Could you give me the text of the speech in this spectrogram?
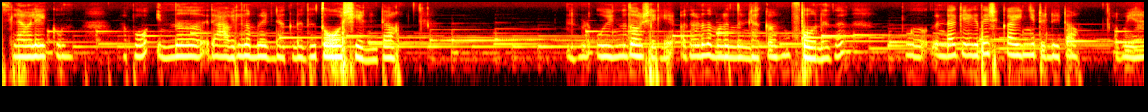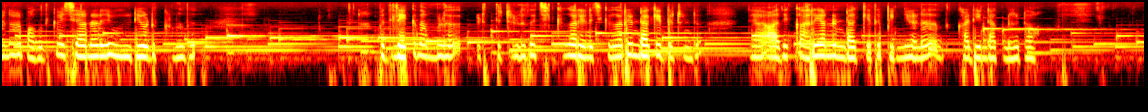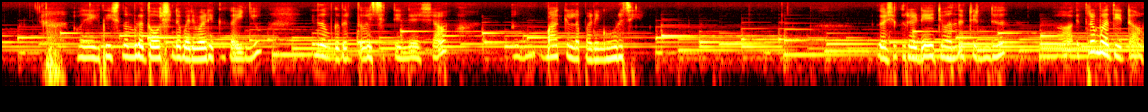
അസ്സാം വലൈക്കും അപ്പോൾ ഇന്ന് രാവിലെ നമ്മൾ ഉണ്ടാക്കുന്നത് ദോശയാണ് കേട്ടോ നമ്മൾ ഉഴുന്ന് ദോശയില്ലേ അതാണ് നമ്മൾ ഇന്ന് ഉണ്ടാക്കാൻ പോകുന്നത്. അപ്പോൾ ഉണ്ടാക്കി ഏകദേശം കഴിഞ്ഞിട്ടുണ്ട് കേട്ടോ അപ്പോൾ ഞാൻ ആ പകുതിക്ക് വെച്ചാണ് ഞാൻ വീഡിയോ എടുക്കുന്നത്. അപ്പോൾ ഇതിലേക്ക് നമ്മൾ എടുത്തിട്ടുള്ളത് ചിക്കൻ കറിയാണ്. ചിക്കൻ കറി ഉണ്ടാക്കി ഇട്ടിട്ടുണ്ട് ആദ്യം കറിയാണ് ഉണ്ടാക്കിയത്. പിന്നെയാണ് കടി ഉണ്ടാക്കുന്നത് കേട്ടോ അപ്പോൾ ഏകദേശം നമ്മുടെ ദോശന്റെ പരിപാടിയൊക്കെ കഴിഞ്ഞു. ഇനി നമുക്കിത് എടുത്ത് വെച്ചിട്ടതിന് ശേഷം ബാക്കിയുള്ള പണിയും കൂടെ ചെയ്യും. ദോശക്ക് റെഡി ആയിട്ട് വന്നിട്ടുണ്ട്. എത്ര മതി കേട്ടോ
